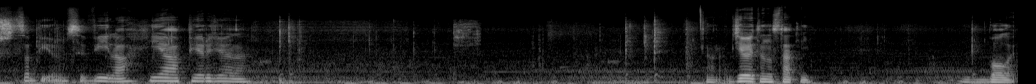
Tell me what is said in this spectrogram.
Boże, zabiłem cywila. Ja pierdzielę. Dobra, gdzie ten ostatni? Bolek.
